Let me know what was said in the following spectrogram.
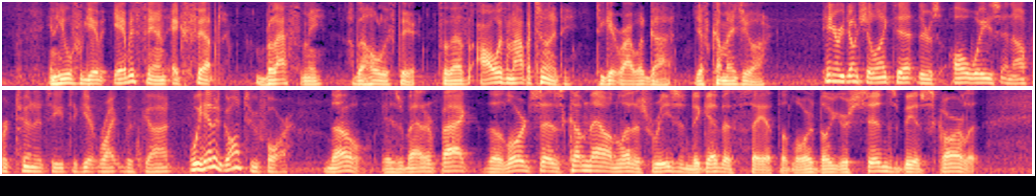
and He will forgive every sin except blasphemy of the Holy Spirit. So there's always an opportunity to get right with God. Just come as you are. Henry, don't you like that? There's always an opportunity to get right with God. We haven't gone too far. No. As a matter of fact, the Lord says, Come now and let us reason together, saith the Lord. Though your sins be as scarlet,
